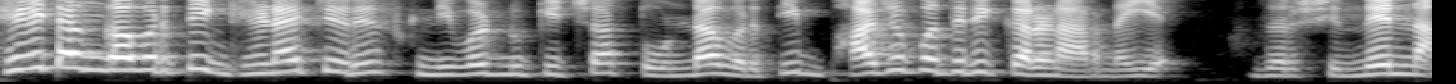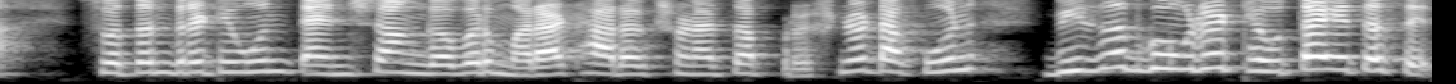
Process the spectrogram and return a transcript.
थेट अंगावरती घेण्याची रिस्क निवडणुकीच्या तोंडावरती भाजप तरी करणार नाहीये. जर शिंदेना स्वतंत्र ठेवून त्यांच्या अंगावर मराठा आरक्षणाचा प्रश्न टाकून भिजत घोंगडे ठेवता येत असेल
